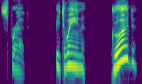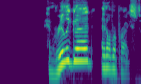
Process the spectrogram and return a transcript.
spread between good and really good and overpriced.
